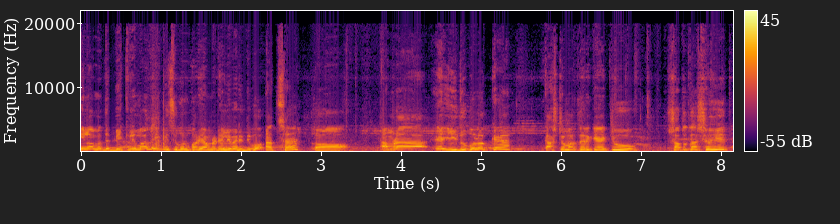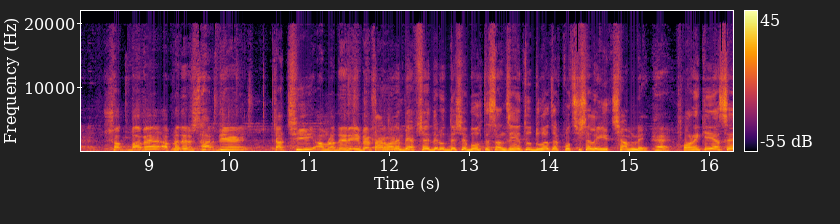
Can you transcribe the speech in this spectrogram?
কিলো আমাদের বিক্রি মাল এই কিছুক্ষণ পরে আমরা ডেলিভারি দিব। আচ্ছা। তো আমরা এই ঈদ উপলক্ষে কাস্টমারদেরকে একটু সততার সহিত সৎভাবে আপনাদের সার দিয়ে চাচ্ছি আমাদের এই তার মানে ব্যবসায়ীদের উদ্দেশ্যে বলতে চান যেহেতু দু হাজার পঁচিশ সালে ঈদ সামনে হ্যাঁ। অনেকেই আছে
